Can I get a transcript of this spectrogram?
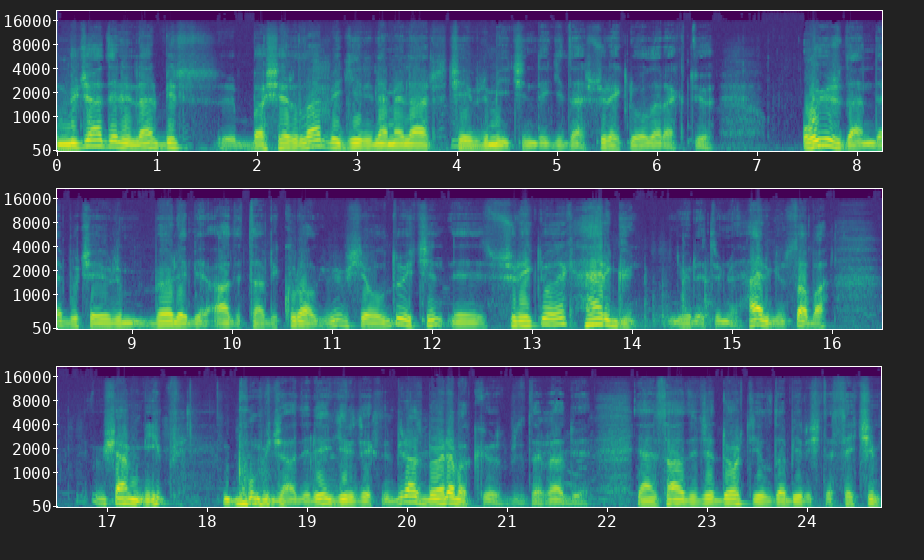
mücadeleler bir e, başarılar ve gerilemeler çevrimi içinde gider sürekli olarak diyor. O yüzden de bu çevrim böyle bir adeta bir kural gibi bir şey olduğu için e, sürekli olarak her gün üretimle her gün sabah üşenmeyip bu mücadeleye gireceksiniz. Biraz böyle bakıyoruz biz de radyoya. Yani sadece dört yılda bir işte seçim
